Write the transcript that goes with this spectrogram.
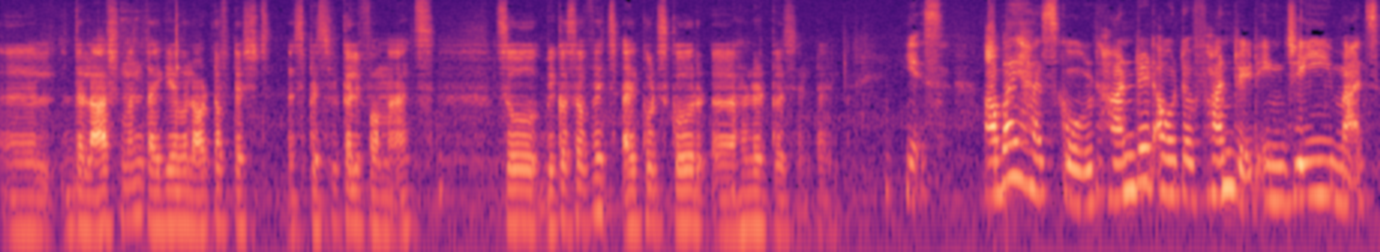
uh, the last month, I gave a lot of tests uh, specifically for maths. So, because of which I could score uh, 100 percentile. Yes, Abhay has scored 100 out of 100 in JEE Maths.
